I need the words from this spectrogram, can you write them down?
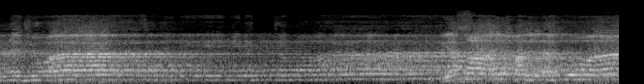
النجوى يا خالق الأكوان.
